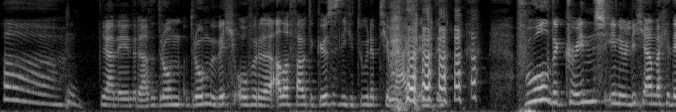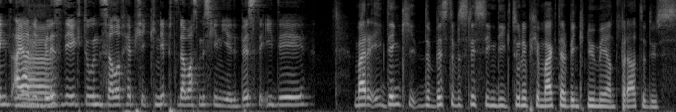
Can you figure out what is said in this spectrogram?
Ah. Ja, nee, inderdaad. Droom, droom weg over eh, alle foute keuzes die je toen hebt gemaakt. En de- voel de cringe in je lichaam dat je denkt, ah ja, die bles die ik toen zelf heb geknipt, dat was misschien niet het beste idee. Maar ik denk, de beste beslissing die ik toen heb gemaakt, daar ben ik nu mee aan het praten. Dus.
